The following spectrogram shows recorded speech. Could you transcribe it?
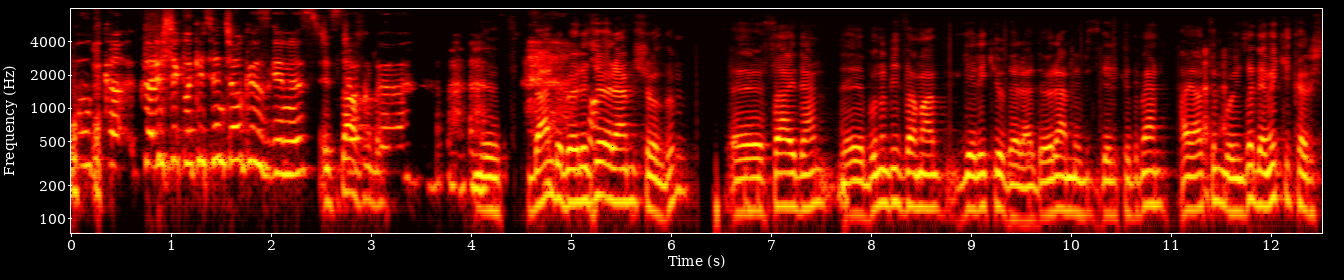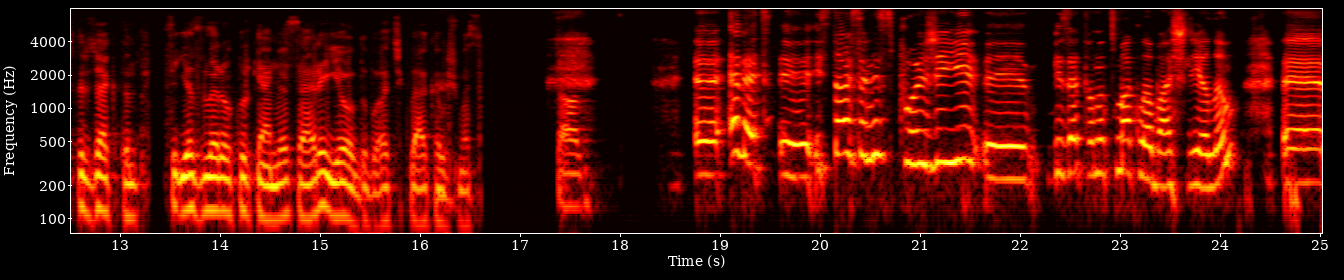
Bu ka- karışıklık için çok üzgünüz. Estağfurullah. Çok, e, Evet, ben de böylece öğrenmiş oldum. Ee, sahiden e, bunu bir zaman gerekiyordu herhalde. Öğrenmemiz gerekiyordu. Ben hayatım boyunca demek ki karıştıracaktım. Yazıları okurken vesaire iyi oldu bu açıklığa kavuşması. Sağ olun. Ee, evet, e, isterseniz projeyi e, bize tanıtmakla başlayalım. Ee,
